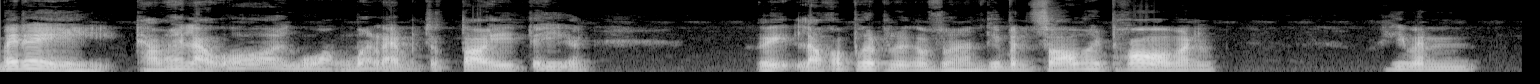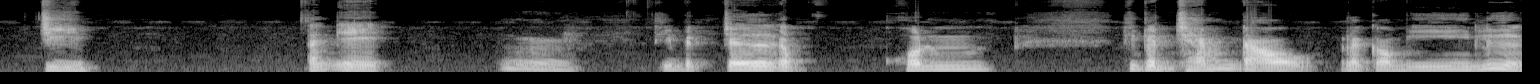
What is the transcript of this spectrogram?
ไม่ได้ทำให้เราโอ้ยง่วงเมื่อไหร่มันจะต่อยตีกันเฮ้ยเราก็เพลิดเพลินกับส่วนนั้นที่มันซ้อมให้พ่อมัน ที่มันจีบนางเอกที่ไปเจอกับคนที่เป็นแชมป์เก่าแล้วก็มีเรื่อง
